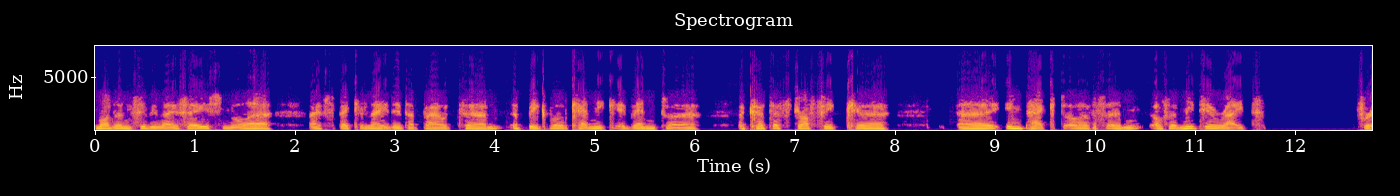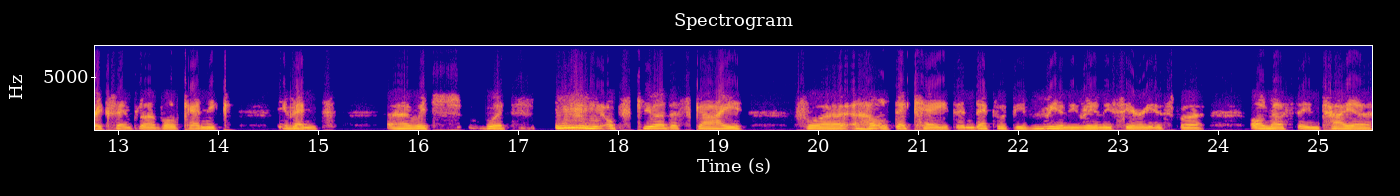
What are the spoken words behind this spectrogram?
modern civilization. Or I've speculated about um, a big volcanic event or a catastrophic uh, uh impact of um, of a meteorite, for example, a volcanic event uh, which would obscure the sky for a whole decade, and that would be really, really serious for almost the entire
